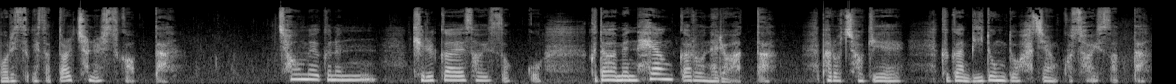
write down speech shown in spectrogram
머릿속에서 떨쳐낼 수가 없다. 처음에 그는 길가에 서 있었고 그 다음엔 해안가로 내려왔다. 바로 저기에 그가 미동도 하지 않고 서 있었다.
